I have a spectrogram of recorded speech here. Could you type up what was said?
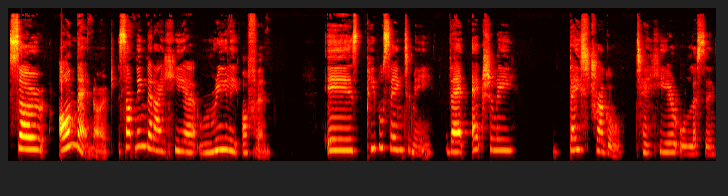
So, on that note, something that I hear really often is people saying to me that actually they struggle to hear or listen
